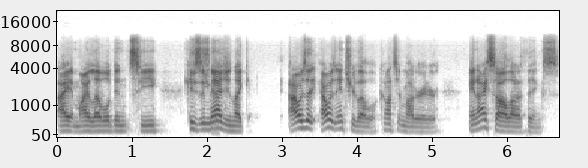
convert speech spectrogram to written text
I at my level didn't see. Because sure. imagine like I was I was entry level content moderator and I saw a lot of things.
